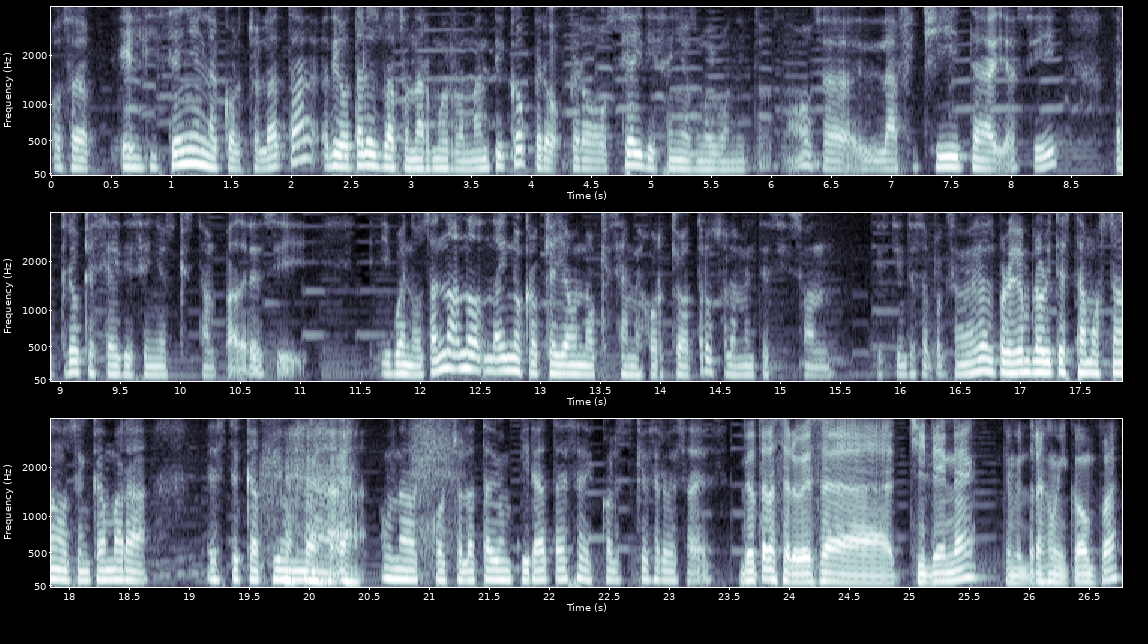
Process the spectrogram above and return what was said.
O sea, el diseño en la corcholata, digo, tal vez va a sonar muy romántico, pero, pero sí hay diseños muy bonitos, ¿no? O sea, la fichita y así. O sea, creo que sí hay diseños que están padres y, y bueno, o sea, no, no, ahí no creo que haya uno que sea mejor que otro, solamente si son distintos aproximaciones. Por ejemplo, ahorita está mostrándonos en cámara este Capi una, una corcholata de un pirata. ¿Esa de cuál es- qué cerveza es? De otra cerveza chilena que me trajo mi compa.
